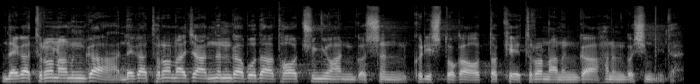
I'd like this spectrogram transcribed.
내가 드러나는가, 내가 드러나지 않는가 보다 더 중요한 것은 그리스도가 어떻게 드러나는가 하는 것입니다.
